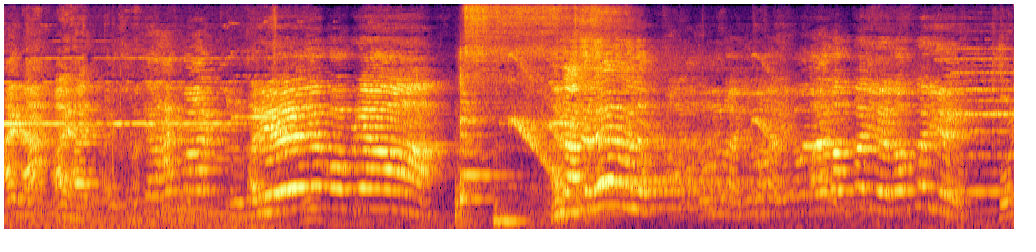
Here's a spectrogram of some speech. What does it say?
हाय ना? हाय हाय. त्याला मार. अरे बोबड्या अरे आलं रे आलं. अरे लवकर ये लवकर ये. फोन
